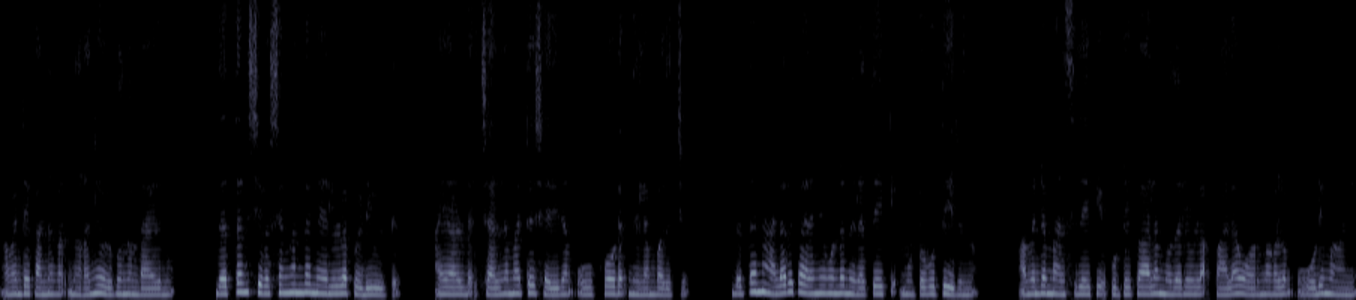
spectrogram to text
അവന്റെ കണ്ണുകൾ നിറഞ്ഞൊഴുകുന്നുണ്ടായിരുന്നു. ദത്തൻ ശിവശങ്കറിന്റെ മേലുള്ള പിടിവിട്ട്. അയാളുടെ ചലനമറ്റ ശരീരം ഊക്കോടെ നിലം പതിച്ചു ദത്തൻ അലറി കരഞ്ഞുകൊണ്ട് നിലത്തേക്ക് മുട്ടുകുത്തിയിരുന്നു. അവന്റെ മനസ്സിലേക്ക് കുട്ടിക്കാലം മുതലുള്ള പല ഓർമ്മകളും ഓടിമാഞ്ഞു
